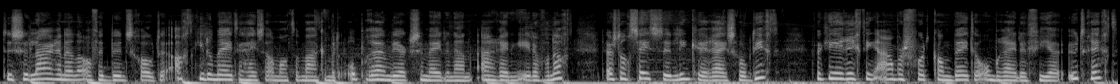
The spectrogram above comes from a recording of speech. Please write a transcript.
Tussen Laren en Alfred Bunschoten 8 kilometer. Heeft allemaal te maken met opruimwerkzaamheden na een aanrijding eerder vannacht. Daar is nog steeds de linker rijstrook dicht. Verkeer richting Amersfoort kan beter omrijden via Utrecht.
